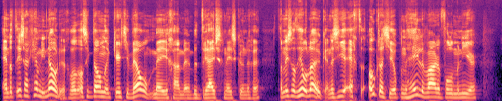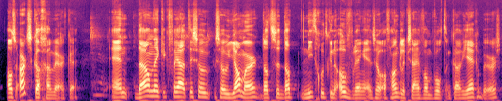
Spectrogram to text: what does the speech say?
En dat is eigenlijk helemaal niet nodig. Want als ik dan een keertje wel meega met een bedrijfsgeneeskundige, dan is dat heel leuk. En dan zie je echt ook dat je op een hele waardevolle manier als arts kan gaan werken. Ja. En daarom denk ik van ja, het is zo, zo jammer dat ze dat niet goed kunnen overbrengen en zo afhankelijk zijn van bijvoorbeeld een carrièrebeurs.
